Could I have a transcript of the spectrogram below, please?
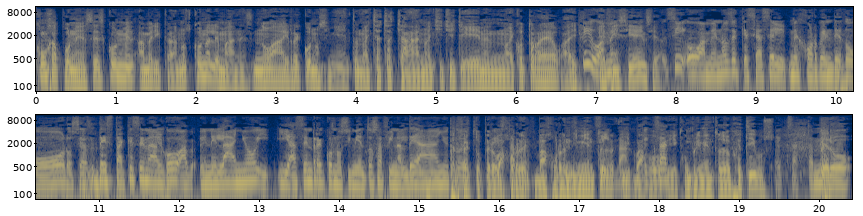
con japoneses, con americanos, con alemanes. No hay reconocimiento, no hay chachachá, no hay chichitín, no hay cotorreo, hay Sí, eficiencia. Sí, o a menos de que seas el mejor vendedor, o sea, destaques en algo a- en el año y, y hacen reconocimientos a final de año. y Perfecto, pero bajo, re- bajo rendimiento Sí, y bajo, bajo exacto. y cumplimiento de objetivos. Exactamente. Pero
